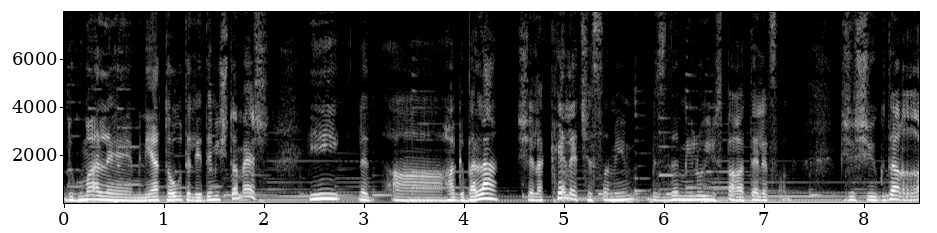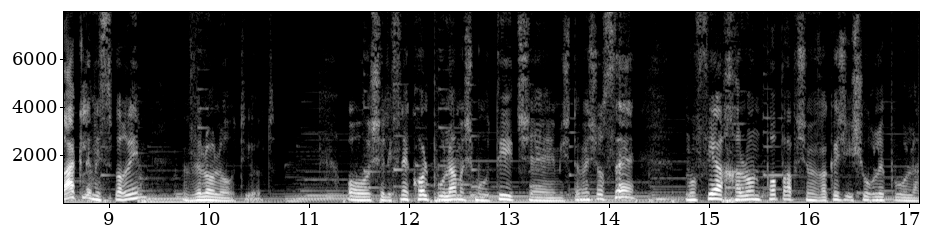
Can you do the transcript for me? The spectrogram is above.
דוגמה למניעת טעות על ידי משתמש היא ההגבלה של הקלט ששמים בשדה מילוי מספר הטלפון, בשביל שיוגדר רק למספרים ולא לאותיות. או שלפני כל פעולה משמעותית שמשתמש עושה, מופיע חלון pop-up שמבקש אישור לפעולה.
